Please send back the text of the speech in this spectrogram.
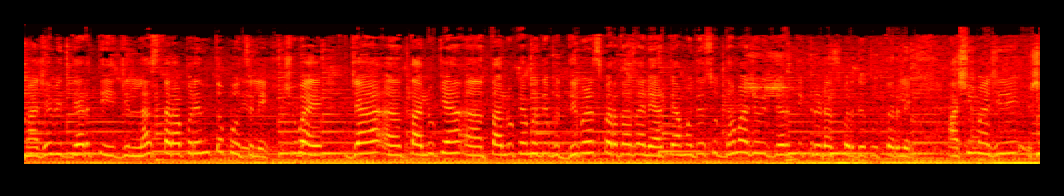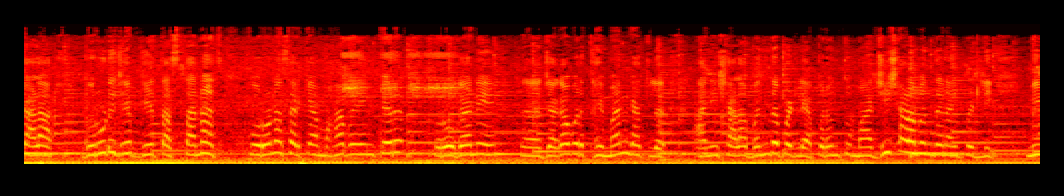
माझे विद्यार्थी जिल्हा स्तरापर्यंत पोहोचले. शिवाय ज्या तालुक्या तालुक्यामध्ये बुद्धिबळ स्पर्धा झाल्या त्यामध्ये सुद्धा माझे विद्यार्थी क्रीडा स्पर्धेत उतरले. अशी माझी शाळा गरुड झेप घेत असतानाच कोरोनासारख्या महाभयंकर रोगाने जगावर थैमान घातलं आणि शाळा बंद पडल्या. परंतु माझी शाळा बंद नाही पडली. मी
